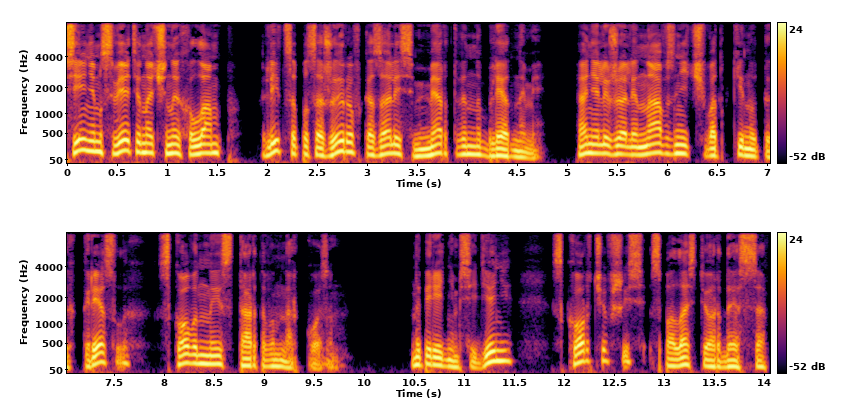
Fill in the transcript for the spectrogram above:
В синем свете ночных ламп лица пассажиров казались мертвенно-бледными. Они лежали навзничь в откинутых креслах, скованные стартовым наркозом. На переднем сиденье, скорчившись, спала стюардесса.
